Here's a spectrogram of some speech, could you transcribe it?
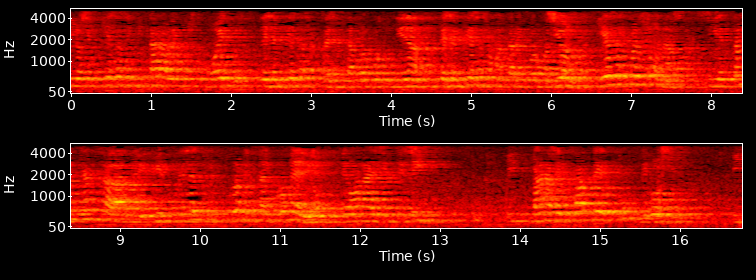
y los empiezas a invitar a eventos les empiezas a presentar la oportunidad, les empiezas a mandar información y esas personas si están cansadas de vivir con esa estructura mental promedio, te van a decir que sí. Y van a ser parte de tu negocio. Y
